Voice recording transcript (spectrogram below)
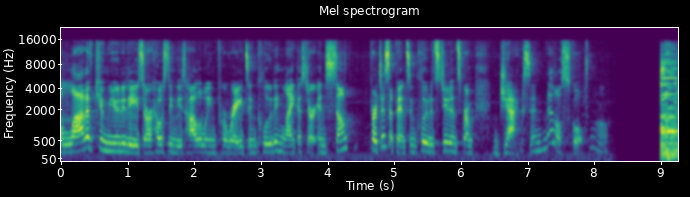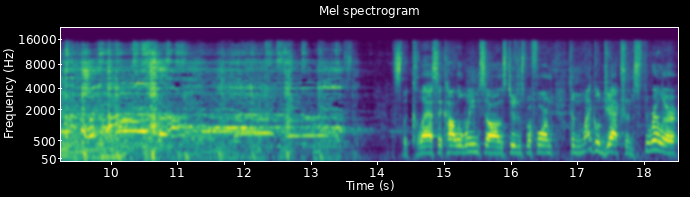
A lot of communities are hosting these Halloween parades, including Lancaster, and some participants included students from Jackson Middle School. Oh. It's the classic Halloween song students performed to Michael Jackson's Thriller.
